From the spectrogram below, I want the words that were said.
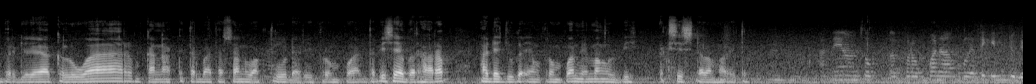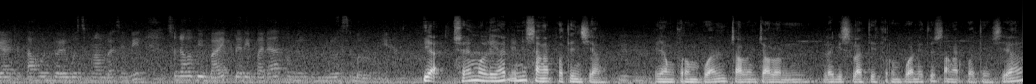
bergerilya keluar karena keterbatasan waktu dari perempuan tapi saya berharap ada juga yang perempuan memang lebih eksis dalam hal itu. Hmm, artinya untuk uh, perempuan dalam politik ini juga di tahun 2019 ini sudah lebih baik daripada pemilu-pemilu sebelumnya. Ya, saya melihat ini sangat potensial. Mhm. Yang perempuan, calon-calon legislatif perempuan itu sangat potensial.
